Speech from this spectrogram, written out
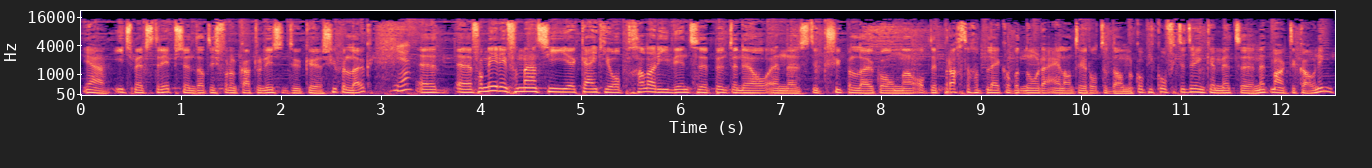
ja, iets met strips. En dat is voor een cartoonist natuurlijk eh, superleuk. Eh, eh, voor meer informatie kijk je op galeriewind.nl. En het is natuurlijk superleuk om op dit prachtige plek op het Noordereiland in Rotterdam een kopje koffie te drinken met, met Mark de Koning.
